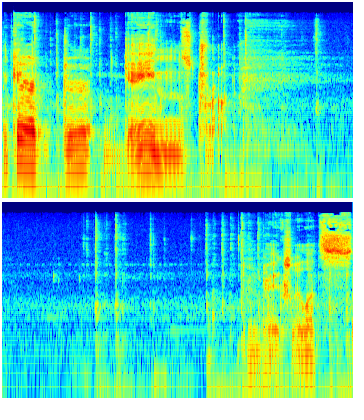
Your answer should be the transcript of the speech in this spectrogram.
The character gains Trump. Okay, actually, let's...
